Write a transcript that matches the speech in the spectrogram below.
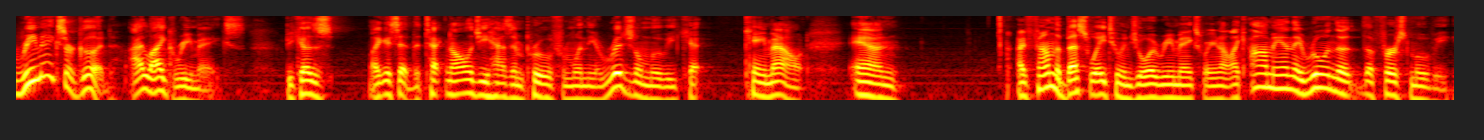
remakes are good. I like remakes because like I said, the technology has improved from when the original movie came out. And I found the best way to enjoy remakes where you're not like, oh man, they ruined the, the first movie,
